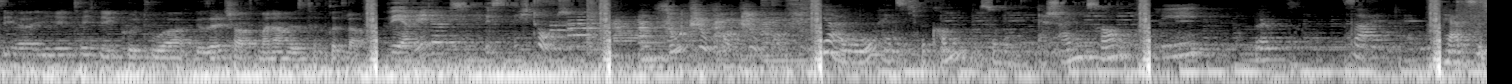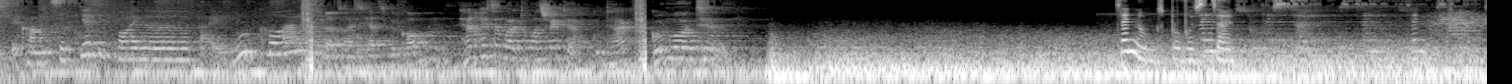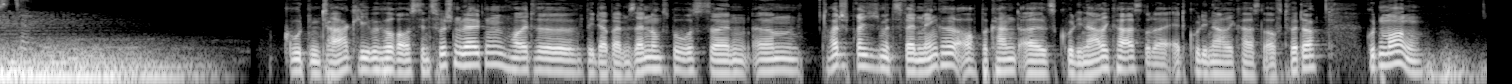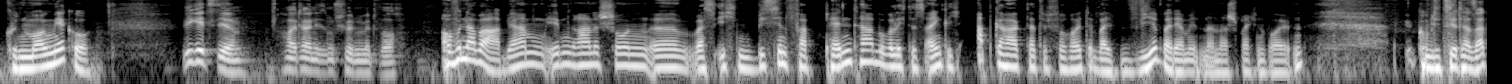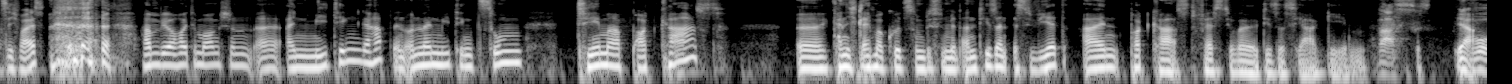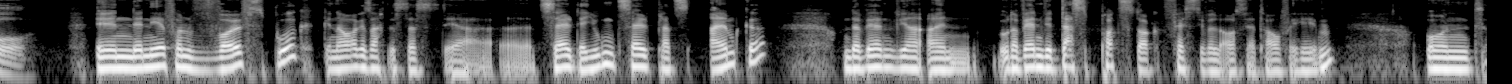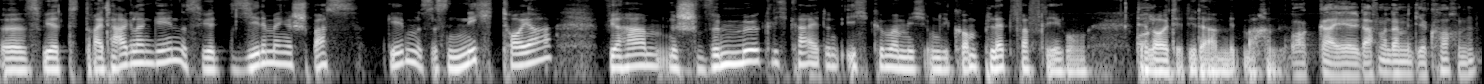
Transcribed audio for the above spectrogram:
CRI Technik, Kultur, Gesellschaft. Mein Name ist Tim Prittler. Wer redet, ist nicht tot. Ja, hallo, herzlich willkommen zum Erscheinungsraum. Zeit. Herzlich willkommen zur vierten Folge bei Mooncore. Dazu heiße ich herzlich willkommen Herrn Rechtsanwalt Thomas Schenker. Guten Tag. Guten Morgen, Tim. Sendungsbewusstsein. Sendungsbewusstsein. Guten Tag, liebe Hörer aus den Zwischenwelten. Heute wieder beim Sendungsbewusstsein. Ähm, heute spreche ich mit Sven Menke, auch bekannt als Kulinarikast oder Kulinarikast auf Twitter. Guten Morgen. Guten Morgen, Mirko. Wie geht's dir heute an diesem schönen Mittwoch? Oh, wunderbar. Wir haben eben gerade schon, äh, was ich ein bisschen verpennt habe, weil ich das eigentlich abgehakt hatte für heute, weil wir bei der miteinander sprechen wollten. Komplizierter Satz, ich weiß. haben wir heute Morgen schon äh, ein Meeting gehabt, ein Online-Meeting zum Thema Podcast. Äh, kann ich gleich mal kurz so ein bisschen mit anteasern. Es wird ein Podcast-Festival dieses Jahr geben. Was? Ja. Wo? In der Nähe von Wolfsburg, genauer gesagt ist das der äh, Zelt, der Jugendzeltplatz Almke. Und da werden wir ein oder werden wir das Potstock Festival aus der Taufe heben. Und äh, es wird drei Tage lang gehen. Es wird jede Menge Spaß geben. Es ist nicht teuer. Wir haben eine Schwimmmöglichkeit und ich kümmere mich um die Komplettverpflegung der Oh. Leute, die da mitmachen. Oh, geil. Darf man da mit dir kochen?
